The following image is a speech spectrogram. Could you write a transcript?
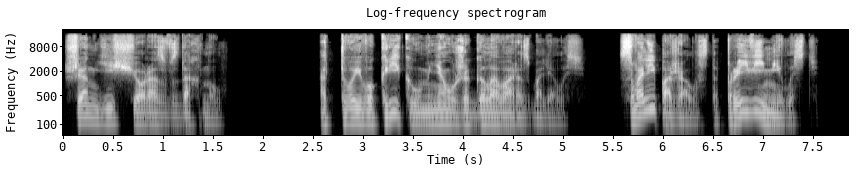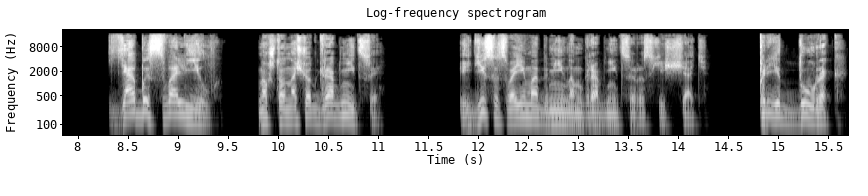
Шен еще раз вздохнул. «От твоего крика у меня уже голова разболелась. Свали, пожалуйста, прояви милость». «Я бы свалил! Но что насчет гробницы?» «Иди со своим админом гробницы расхищать». «Придурок!»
